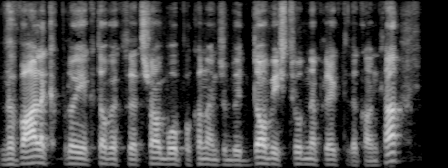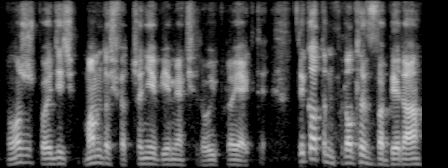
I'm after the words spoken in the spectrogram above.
w walk projektowych, które trzeba było pokonać, żeby dowieść trudne projekty do końca, możesz powiedzieć, mam doświadczenie, wiem jak się robi projekty. Tylko ten proces zabiera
